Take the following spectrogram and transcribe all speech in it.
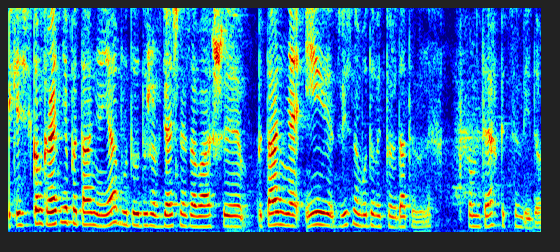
якісь конкретні питання. Я буду дуже вдячна за ваші питання і, звісно, буду відповідати на них в коментарях під цим відео.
